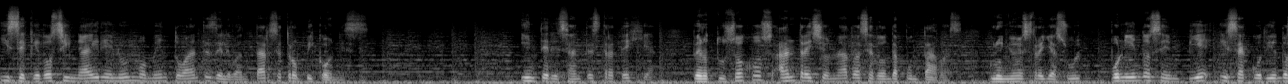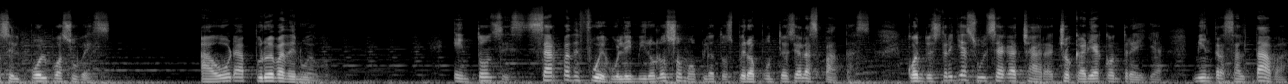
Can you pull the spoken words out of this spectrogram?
y se quedó sin aire en un momento antes de levantarse a trompicones. Interesante estrategia, pero tus ojos han traicionado hacia donde apuntabas, gruñó Estrella Azul, poniéndose en pie y sacudiéndose el polvo a su vez. Ahora prueba de nuevo. Entonces, Zarpa de Fuego le miró los homóplatos, pero apuntó hacia las patas. Cuando Estrella Azul se agachara, chocaría contra ella. Mientras saltaba,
